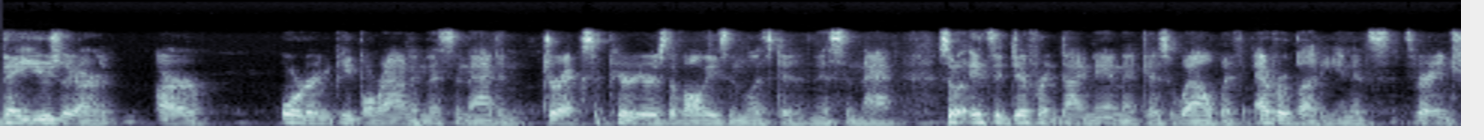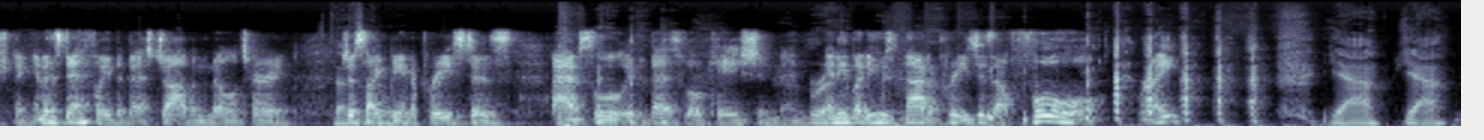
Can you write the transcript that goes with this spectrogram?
they usually are are ordering people around and this and that and direct superiors of all these enlisted and this and that. So it's a different dynamic as well with everybody and it's it's very interesting. And it's definitely the best job in the military. Just like being a priest is absolutely the best vocation. And right. anybody who's not a priest is a fool, right? Yeah, yeah.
